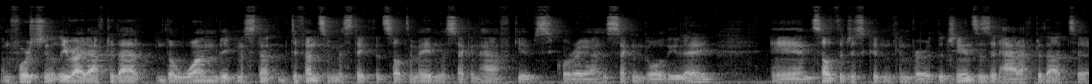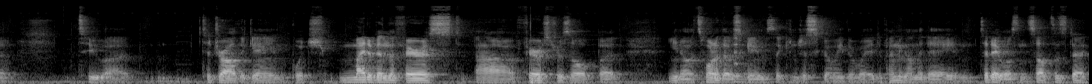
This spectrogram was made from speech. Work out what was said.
Unfortunately, right after that, the one big mis- defensive mistake that Celta made in the second half gives Correa his second goal of the day, and Celta just couldn't convert. The chances it had after that to to uh, to draw the game, which might have been the fairest uh, fairest result, but you know it's one of those games that can just go either way depending on the day, and today wasn't Celta's day.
